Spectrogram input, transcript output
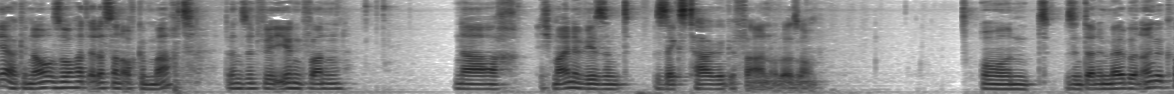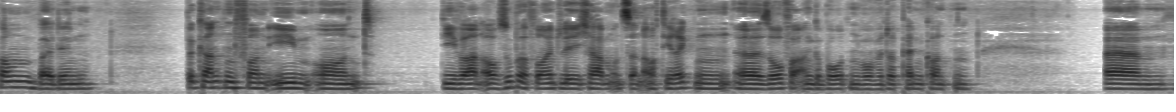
ja, genau so hat er das dann auch gemacht. Dann sind wir irgendwann nach, ich meine, wir sind sechs Tage gefahren oder so. Und sind dann in Melbourne angekommen bei den Bekannten von ihm und die waren auch super freundlich, haben uns dann auch direkt ein äh, Sofa angeboten, wo wir dort pennen konnten. Ähm,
